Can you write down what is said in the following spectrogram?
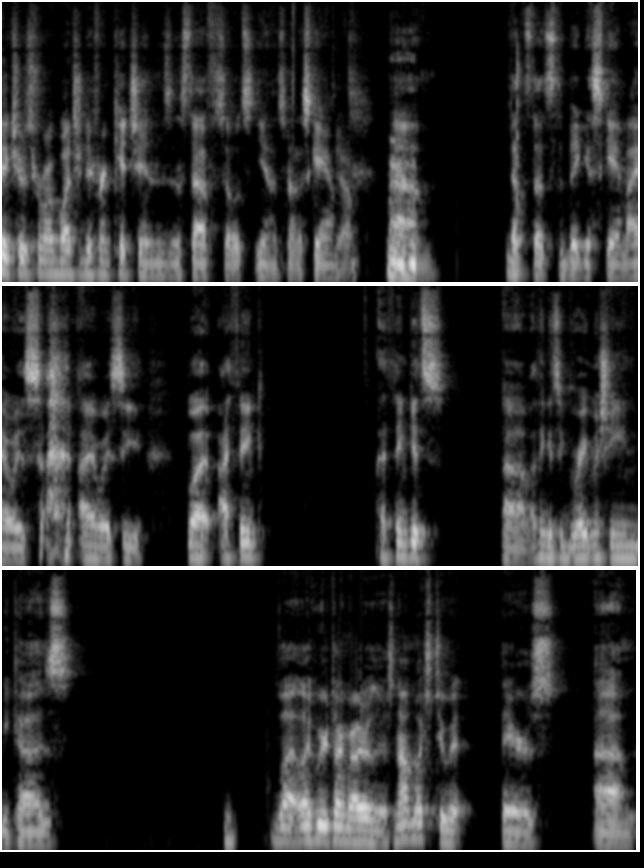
pictures from a bunch of different kitchens and stuff. So it's you know it's not a scam. Yeah. Mm-hmm. Um, that's that's the biggest scam I always I always see. But I think I think it's uh, I think it's a great machine because like we were talking about earlier, there's not much to it. There's um,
